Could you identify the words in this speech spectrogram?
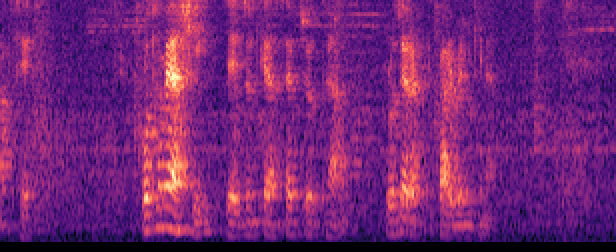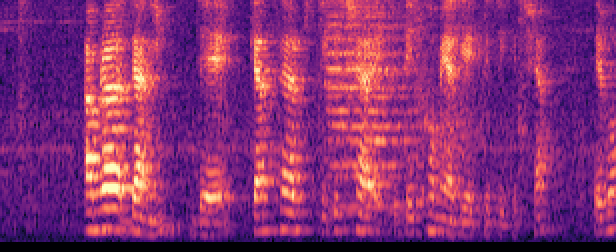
আছে? প্রথমে আসি যে একজন ক্যান্সার যোদ্ধা রোজা রাখতে পারবেন কিনা। আমরা জানি যে ক্যান্সার চিকিৎসা একটি দীর্ঘমেয়াদী একটি চিকিৎসা এবং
